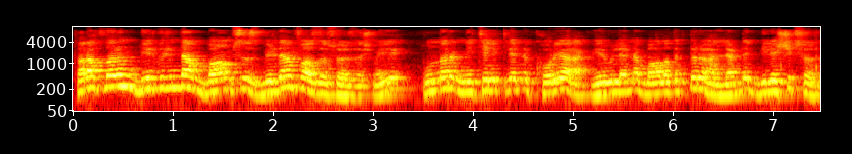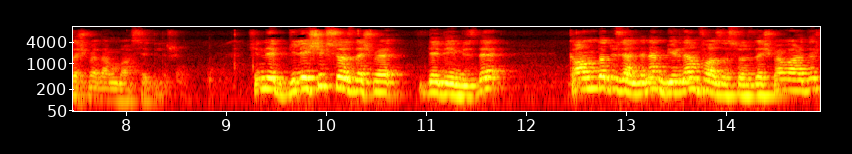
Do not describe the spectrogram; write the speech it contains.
Tarafların birbirinden bağımsız birden fazla sözleşmeyi bunların niteliklerini koruyarak birbirlerine bağladıkları hallerde bileşik sözleşmeden bahsedilir. Şimdi bileşik sözleşme dediğimizde kanunda düzenlenen birden fazla sözleşme vardır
